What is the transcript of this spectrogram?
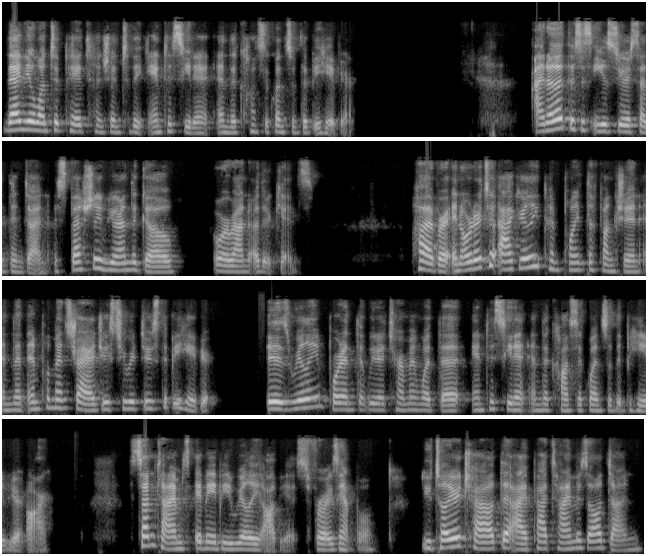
then you'll want to pay attention to the antecedent and the consequence of the behavior. I know that this is easier said than done, especially if you're on the go or around other kids. However, in order to accurately pinpoint the function and then implement strategies to reduce the behavior, it is really important that we determine what the antecedent and the consequence of the behavior are. Sometimes it may be really obvious. For example, you tell your child that iPad time is all done.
